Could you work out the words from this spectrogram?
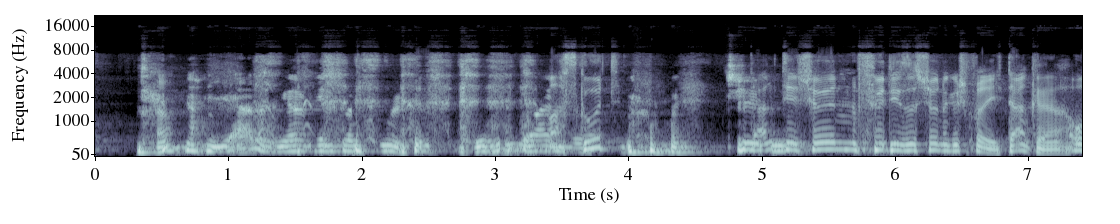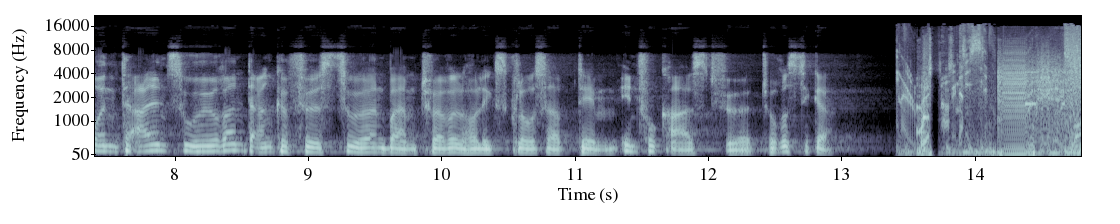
Ja, das wäre auf jeden Fall cool. Mach's gut. danke dir schön für dieses schöne Gespräch. Danke. Und allen Zuhörern, danke fürs Zuhören beim Travelholics Close-Up, dem Infocast für Touristiker.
